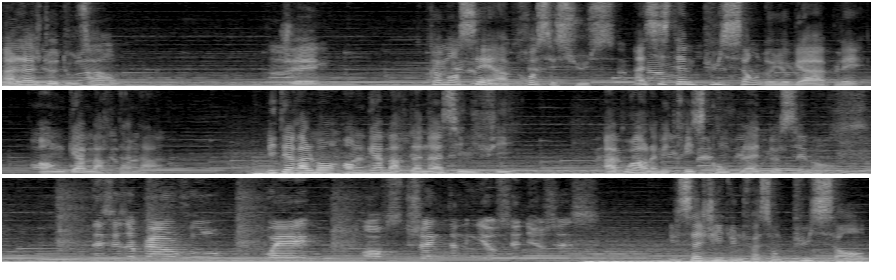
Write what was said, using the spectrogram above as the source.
à l'âge de 12 ans, j'ai commencé un processus, un système puissant de yoga appelé Anga Mardana. Littéralement, Anga Mardana signifie avoir la maîtrise complète de ses membres. Il s'agit d'une façon puissante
